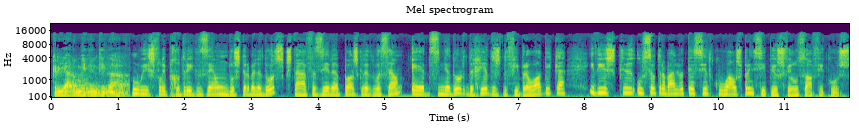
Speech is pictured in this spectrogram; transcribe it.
criar uma identidade. Luís Felipe Rodrigues é um dos trabalhadores que está a fazer a pós-graduação, é desenhador de redes de fibra óptica e diz que o seu trabalho até se adequa aos princípios filosóficos.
